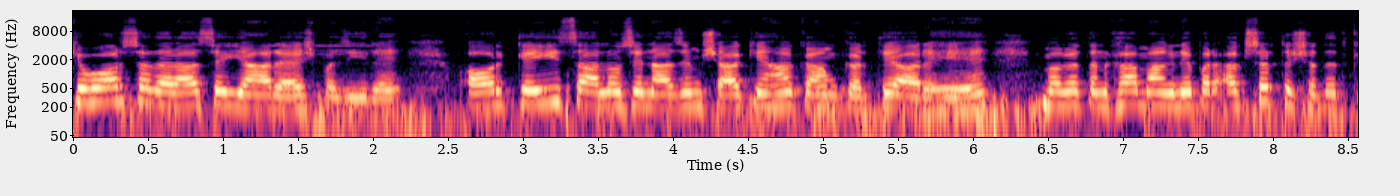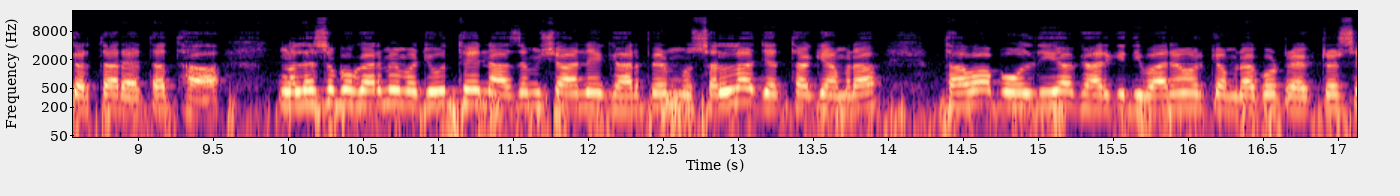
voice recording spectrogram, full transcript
कि वो अरसा दराज से यहाँ रैश पजीर हैं और कई सालों से नाजिम शाह के यहाँ काम करते आ रहे हैं, मगर तनख्वाह मांगने पर अक्सर तशद करता रहता था। अल सुबह घर में मौजूद थे। नाजिम शाह ने घर पर मुसल्ला जत्था के हमरा धावा बोल दिया। घर की दीवारें और कमरा को ट्रैक्टर से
